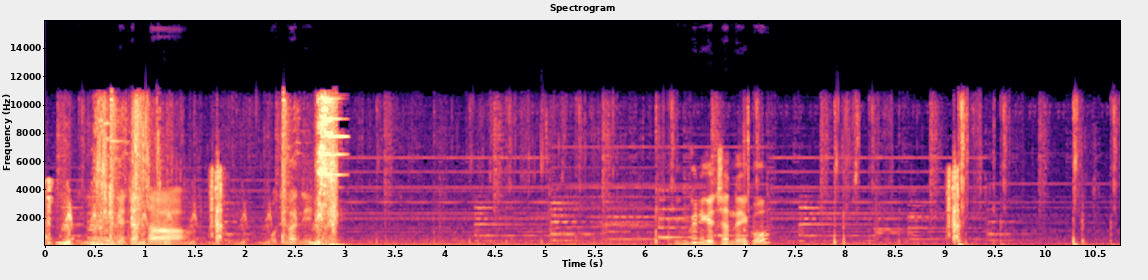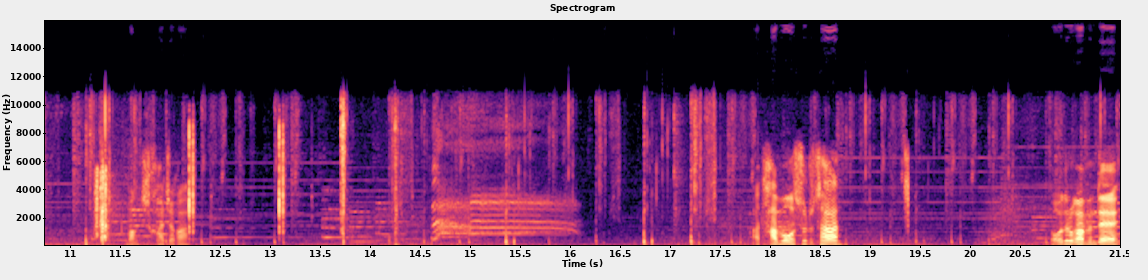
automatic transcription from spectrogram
이거 괜찮다. 어디 가니? 은근히 괜찮네 이거. 망치 가져가. 아 다 먹어 수류탄? 어디로 가면 돼?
